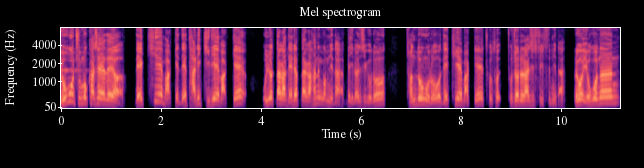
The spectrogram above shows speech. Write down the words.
요거 주목하셔야 돼요. 내 키에 맞게 내 다리 길이에 맞게 올렸다가 내렸다가 하는 겁니다. 이런 식으로 전동으로 내 키에 맞게 조서, 조절을 하실 수 있습니다. 그리고 요거는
